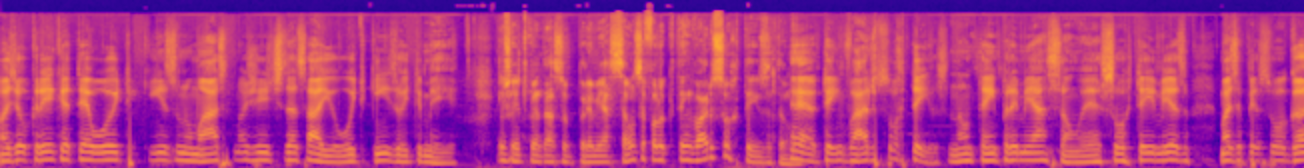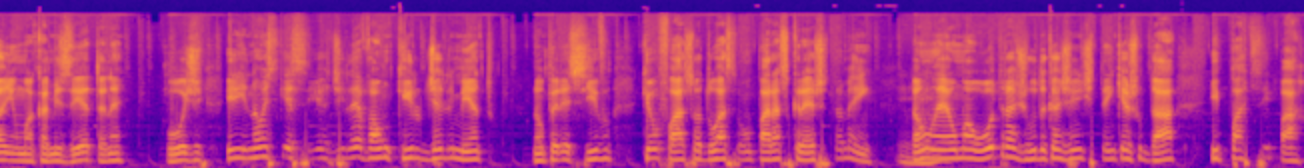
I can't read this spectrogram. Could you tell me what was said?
mas eu creio que até 8h15 no máximo a gente já saiu, 8h15, 8h30. Deixa eu te perguntar sobre premiação, você falou que tem vários sorteios então. É, tem vários sorteios, não tem premiação, é sorteio mesmo, mas a pessoa ganha uma camiseta, né? Hoje, e não esquecer de levar um quilo de alimento não perecível, que eu faço a doação para as creches também. Uhum. Então é uma outra ajuda que a gente tem que ajudar e participar.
